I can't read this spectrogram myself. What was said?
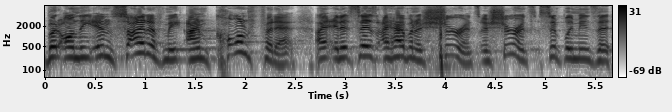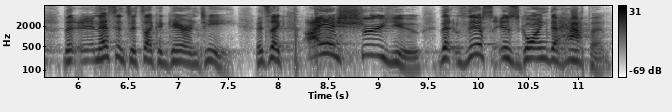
but on the inside of me, I'm confident. I, and it says I have an assurance. Assurance simply means that, that, in essence, it's like a guarantee. It's like, I assure you that this is going to happen.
